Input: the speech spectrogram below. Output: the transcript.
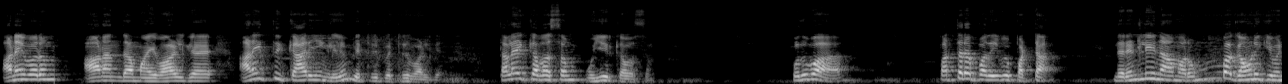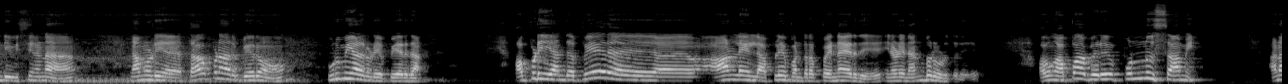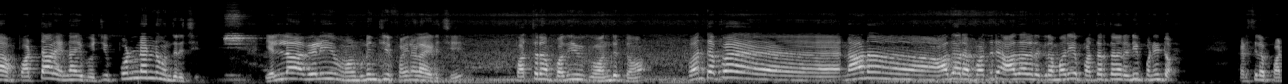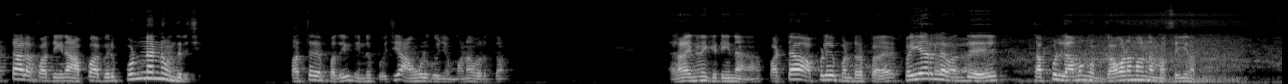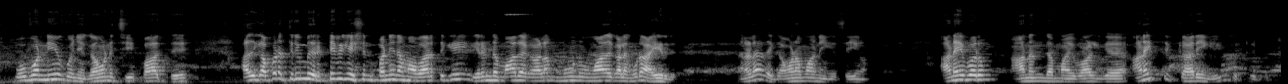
அனைவரும் ஆனந்தமாய் வாழ்க. அனைத்து காரியங்களிலும் வெற்றி பெற்று வாழ்க. தலைக்கவசம் உயிர் கவசம். பொதுவாக பத்திரப்பதிவு பட்டா. இந்த ரெண்டுலேயும் நாம் ரொம்ப கவனிக்க வேண்டிய விஷயம் என்னென்னா நம்மளுடைய தகப்பனார் பேரும் உரிமையாளருடைய பேர் தான். அப்படி அந்த பேரை ஆன்லைனில் அப்ளை பண்ணுறப்ப என்ன ஆயிடுது என்னுடைய நண்பர் ஒருத்தர் அவங்க அப்பா பேர் பொன்னுசாமி. ஆனால் பட்டால் என்ன ஆகி போச்சு? பொன்னன்னு வந்துருச்சு. எல்லா வேலையும் முடிஞ்சு ஃபைனல் ஆகிடுச்சு பத்திரம் பதிவுக்கு வந்துட்டோம். வந்தப்போ நானும் ஆதாரை பார்த்துட்டு ஆதாரம் இருக்கிற மாதிரியே பத்திரத்தை ரெடி பண்ணிட்டோம். கடைசியில் பட்டாவில் பார்த்தீங்கன்னா அப்பா பேர் பொன்னன்னு வந்துருச்சு. பத்திர பதிவு நின்று போச்சு. அவங்களுக்கு கொஞ்சம் மன வருத்தம். அதனால் என்னென்னு கேட்டிங்கன்னா பட்டா அப்ளை பண்ணுறப்ப பெயரில் வந்து தப்பு இல்லாமல் கொஞ்சம் கவனமாக நம்ம செய்யணும். ஒவ்வொன்றையும் கொஞ்சம் கவனித்து பார்த்து அதுக்கப்புறம் திரும்பி ரெட்டிஃபிகேஷன் பண்ணி நம்ம வரத்துக்கு இரண்டு மாத காலம் மூணு மாத காலம் கூட ஆயிடுது அதனால் அதை கவனமாக நீங்கள் செய்யணும். அனைவரும் ஆனந்தமாய் வாழ்க. அனைத்து காரியங்களிலும் வெற்றி பெற்று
